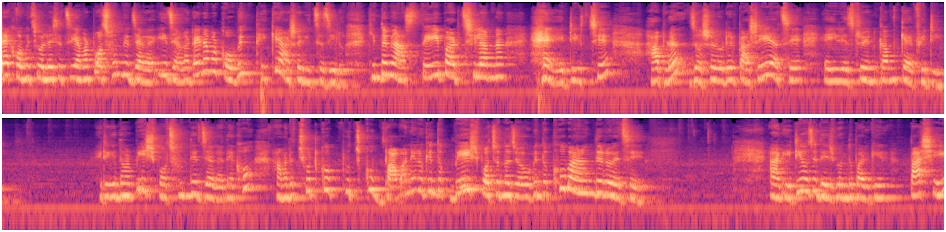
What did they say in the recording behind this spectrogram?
দেখো, আমি চলে এসেছি আমার পছন্দের জায়গায়। এই জায়গাটাই না আমার কবে থেকে আসার ইচ্ছা ছিল। কিন্তু আমি আসতেই পারছিলাম না। হ্যাঁ এটি হচ্ছে হাবড়া যশোর রোডের পাশেই আছে এই রেস্টুরেন্ট কাম ক্যাফেটি এটা কিন্তু আমার বেশ পছন্দের জায়গা। দেখো, আমাদের ছোটকো পুচকু বাবানেরও কিন্তু বেশ পছন্দ জায়গা ও কিন্তু খুব আনন্দে রয়েছে। আর এটি হচ্ছে দেশবন্ধু পার্কের পাশেই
